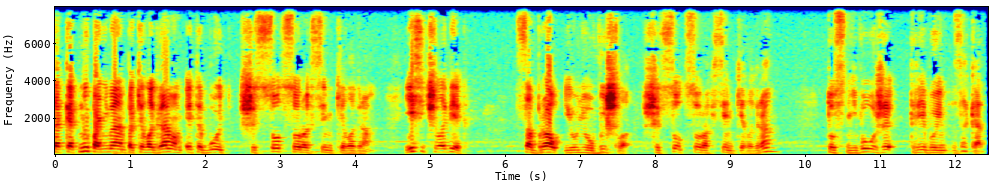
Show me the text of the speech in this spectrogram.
так как мы понимаем по килограммам, это будет 647 килограмм. Если человек собрал и у него вышло 647 килограмм, то с него уже требуем закат.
